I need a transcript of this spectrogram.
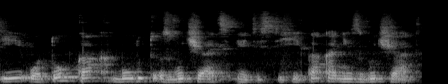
и о том, как будут звучать эти стихи, как они звучат.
